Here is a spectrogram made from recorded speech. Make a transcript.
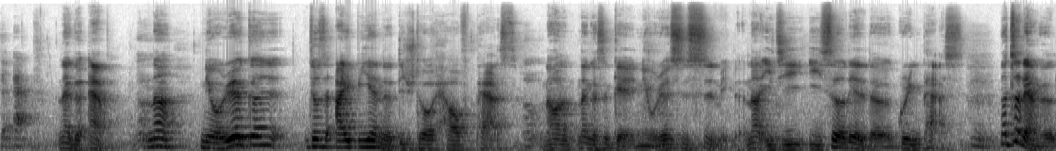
个 App，那个 app，嗯。那纽约跟就是 IBM 的 Digital Health Pass，嗯。然后那个是给纽约市市民的，那以及以色列的 Green Pass，嗯。那这两个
